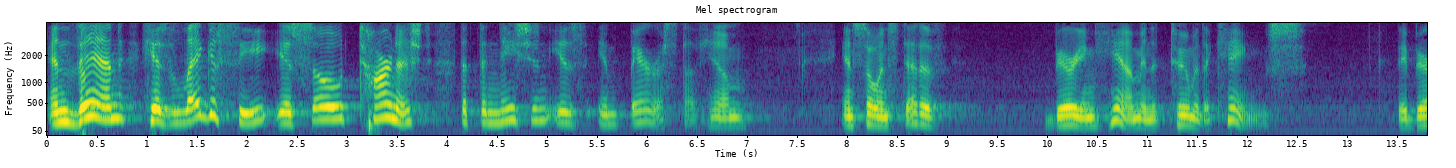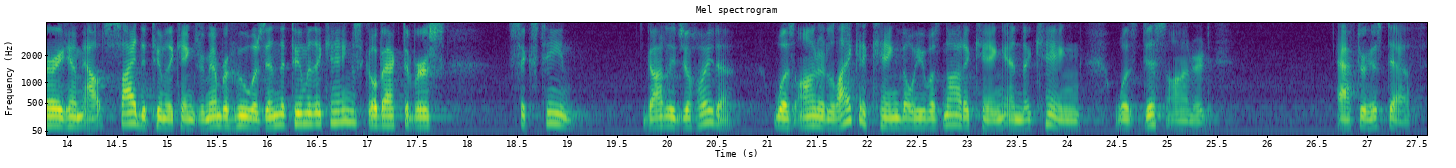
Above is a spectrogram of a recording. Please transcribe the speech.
And then his legacy is so tarnished that the nation is embarrassed of him. And so instead of burying him in the tomb of the kings, they buried him outside the tomb of the kings. Remember who was in the tomb of the kings? Go back to verse 16. Godly Jehoiada was honored like a king, though he was not a king, and the king was dishonored after his death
